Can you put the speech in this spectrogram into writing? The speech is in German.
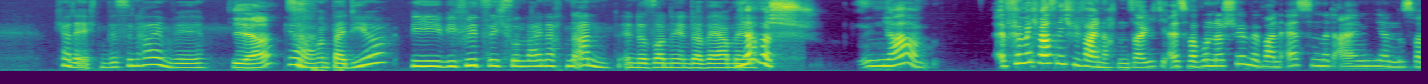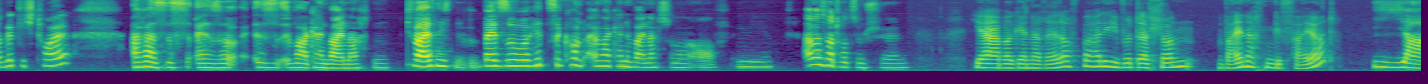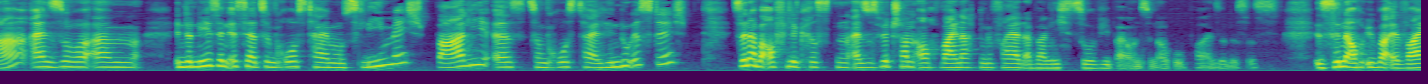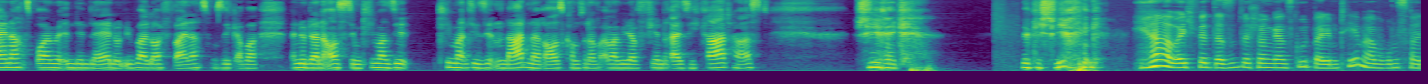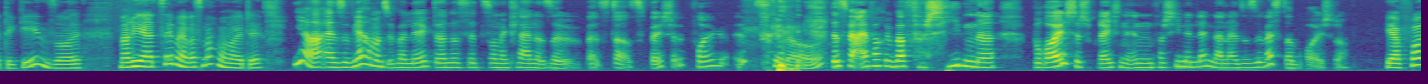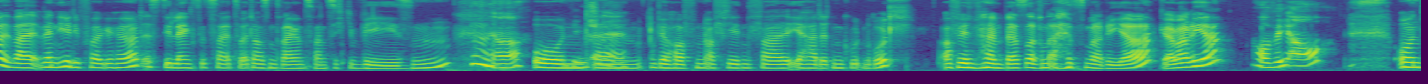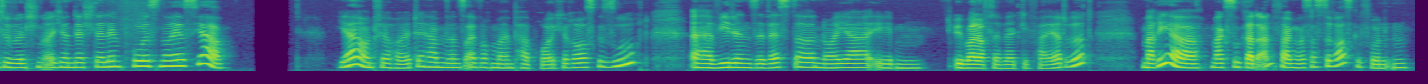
ich hatte echt ein bisschen Heimweh. Ja? Ja, und bei dir? Wie, wie fühlt sich so ein Weihnachten an? In der Sonne, in der Wärme? Ja, was, ja. Für mich war es nicht wie Weihnachten, sage ich dir. Es war wunderschön. Wir waren essen mit allen hier und es war wirklich toll. Aber es ist, also, es war kein Weihnachten. Ich weiß nicht, bei so Hitze kommt einfach keine Weihnachtsstimmung auf. Aber es war trotzdem schön. Ja, aber generell auf Bali wird da schon Weihnachten gefeiert? Ja, also ähm, Indonesien ist ja zum Großteil muslimisch, Bali ist zum Großteil hinduistisch, sind aber auch viele Christen. Also es wird schon auch Weihnachten gefeiert, aber nicht so wie bei uns in Europa. Also das ist, es sind auch überall Weihnachtsbäume in den Läden und überall läuft Weihnachtsmusik, aber wenn du dann aus dem klimatisierten Laden herauskommst und auf einmal wieder 34 Grad hast, schwierig. Wirklich schwierig. Ja, aber ich finde, da sind wir schon ganz gut bei dem Thema, worum es heute gehen soll. Maria, erzähl mal, was machen wir heute? Ja, also wir haben uns überlegt, dass das jetzt so eine kleine Silvester-Special-Folge ist. Genau. dass wir einfach über verschiedene Bräuche sprechen in verschiedenen Ländern, also Silvesterbräuche. Ja, voll, weil wenn ihr die Folge hört, ist die längste Zeit 2023 gewesen. Ja. Und ähm, wir hoffen auf jeden Fall, ihr hattet einen guten Rutsch. Auf jeden Fall einen besseren als Maria. Gell, Maria? Hoffe ich auch. Und wir wünschen euch an der Stelle ein frohes neues Jahr. Ja, und für heute haben wir uns einfach mal ein paar Bräuche rausgesucht, äh, wie denn Silvester, Neujahr eben überall auf der Welt gefeiert wird. Maria, magst du gerade anfangen? Was hast du rausgefunden?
